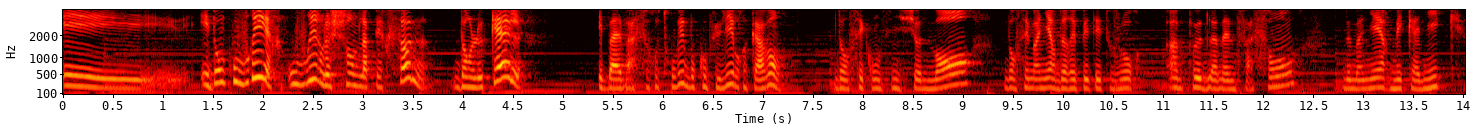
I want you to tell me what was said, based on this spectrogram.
et, et, donc ouvrir, ouvrir le champ de la personne dans lequel eh ben, elle va se retrouver beaucoup plus libre qu'avant, dans ses conditionnements, dans ses manières de répéter toujours un peu de la même façon, de manière mécanique,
